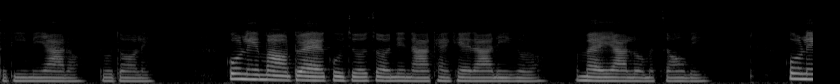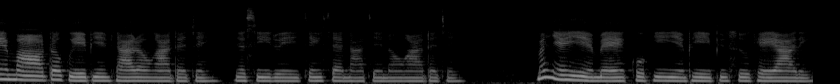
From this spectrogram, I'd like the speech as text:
တတိမရတော့သို့တော်လေကိုလင်းမောင်အတွက်ကိုကျိုးစောနေနာခံခဲ့တာနေကိုတော့အမှန်ရလို့မဆုံးပြီ ကိုလင်းမောင်တုတ်ကွေပြင်းဖြားတော့ငါတဲ့ချိန်မျက်စိတွေကျိန်းဆက်နာခြင်းတော့ငါတဲ့ချိန်မငြင်းရင်ပဲကိုဖြီးရင်ဖြီးပြုစုခဲ့ရသည်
